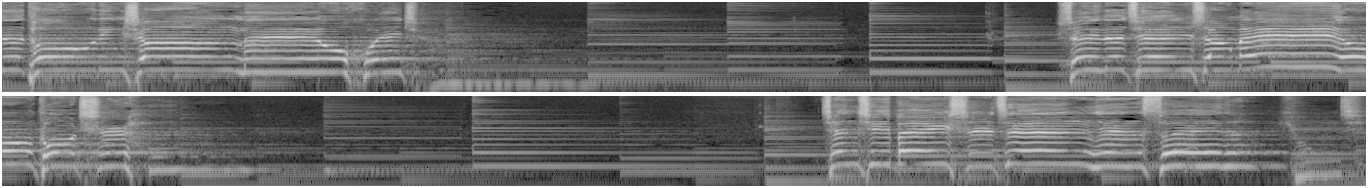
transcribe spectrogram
的头顶上没有灰尘？谁的肩上没有过齿痕？捡起被时间碾碎的勇气，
